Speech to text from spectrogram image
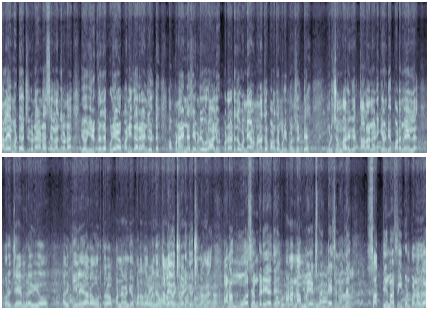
தலையை மட்டும் வச்சுக்கணும். என்ன செய்யலாம் சொன்னா ஐயோ இருக்கிறத கூடிய பண்ணி தரேன்னு சொல்லிட்டு அப்போனா என்ன செய்ய முடியும்? ஒரு ஹாலிவுட் படம் எடுத்து ஒன்றே நாலு மணி நேரத்தில் படத்தை முடிப்போம்னு சொல்லிட்டு முடிச்ச மாதிரி இருக்குது தலை நடிக்க வேண்டிய படமே இல்லை. ஒரு ஜெயம் ரவியோ அது கீழே யாரோ ஒருத்தரோ பண்ண வேண்டிய படத்தை வந்து தலையை வச்சு நடிக்க வச்சு வச்சுருக்காங்க. ஆனால் மோசம் கிடையாது. ஆனால் நம்ம எக்ஸ்பெக்டேஷன் வந்து சத்தியமாக ஃபீல் பண்ண பண்ணல.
